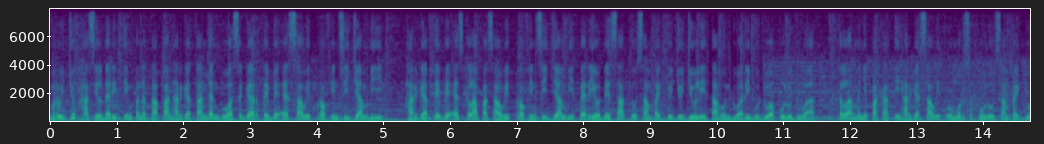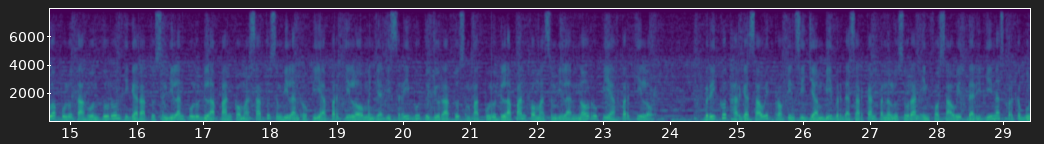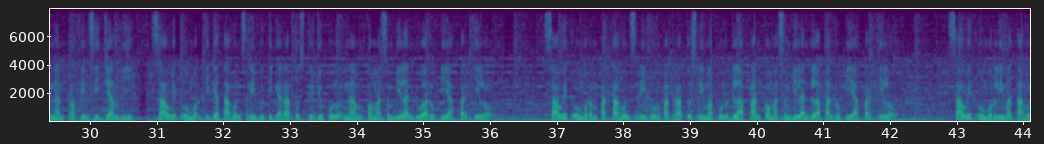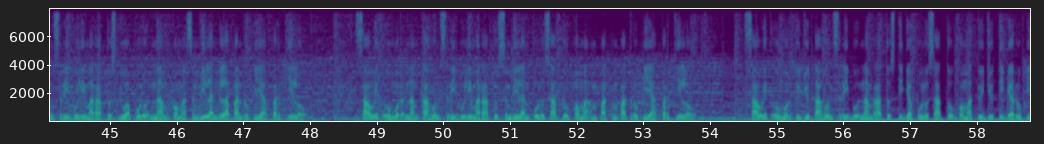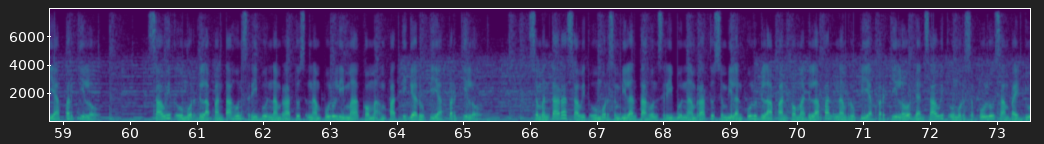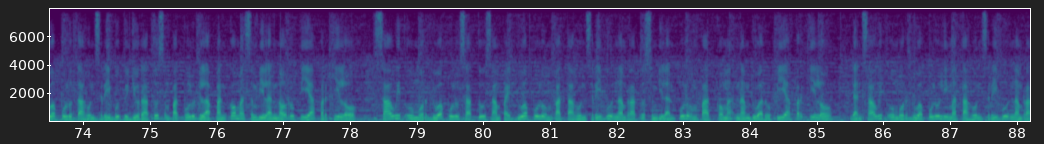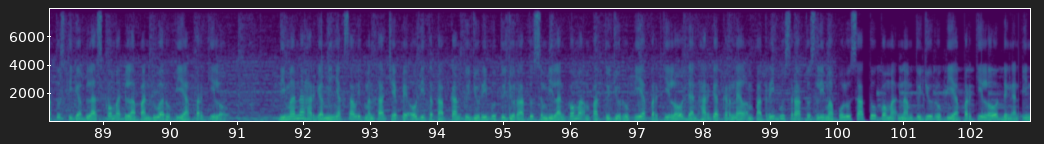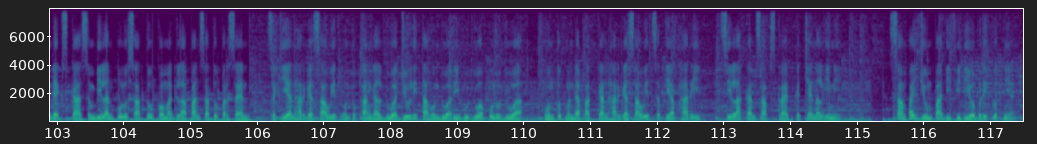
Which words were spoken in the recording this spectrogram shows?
Merujuk hasil dari Tim Penetapan Harga Tandan Buah Segar TBS Sawit Provinsi Jambi, harga TBS kelapa sawit Provinsi Jambi periode 1 sampai 7 Juli tahun 2022 telah menyepakati harga sawit umur 10 sampai 20 tahun turun Rp398,19 per kilo menjadi Rp1.748,90 per kilo. Berikut harga sawit Provinsi Jambi berdasarkan penelusuran info sawit dari Dinas Perkebunan Provinsi Jambi, sawit umur 3 tahun Rp1.376,92 per kilo. Sawit umur 4 tahun Rp1.458,98 per kilo. Sawit umur 5 tahun Rp1.526,98 per kilo. Sawit umur 6 tahun Rp1.591,44 per kilo. Sawit umur 7 tahun Rp1.631,73 per kilo. Sawit umur 8 tahun Rp1.665,43 per kilo. Sementara sawit umur 9 tahun Rp1.698,86 per kilo dan sawit umur 10 sampai 20 tahun Rp1.748,90 per kilo, sawit umur 21 sampai 24 tahun Rp1.694,62 per kilo, dan sawit umur 25 tahun Rp1.613,82 per kilo di mana harga minyak sawit mentah CPO ditetapkan Rp7.709,47 per kilo dan harga kernel Rp4.151,67 per kilo dengan indeks K91,81 persen. Sekian harga sawit untuk tanggal 2 Juli tahun 2022. Untuk mendapatkan harga sawit setiap hari, silakan subscribe ke channel ini. Sampai jumpa di video berikutnya.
